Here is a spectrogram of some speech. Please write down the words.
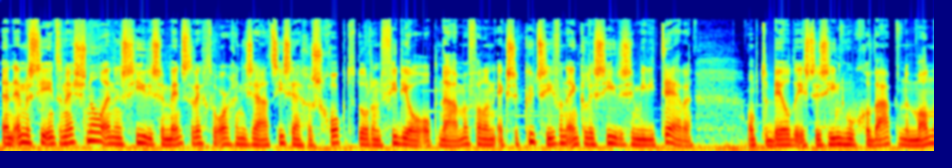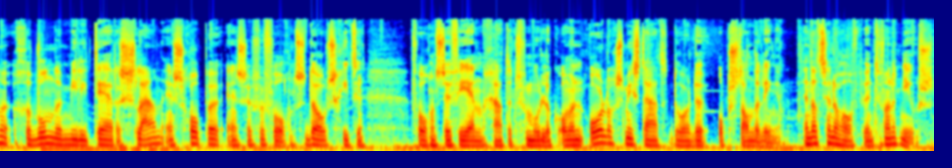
En Amnesty International en een Syrische mensenrechtenorganisatie zijn geschokt door een videoopname van een executie van enkele Syrische militairen. Op de beelden is te zien hoe gewapende mannen gewonde militairen slaan en schoppen en ze vervolgens doodschieten. Volgens de VN gaat het vermoedelijk om een oorlogsmisdaad door de opstandelingen. En dat zijn de hoofdpunten van het nieuws.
